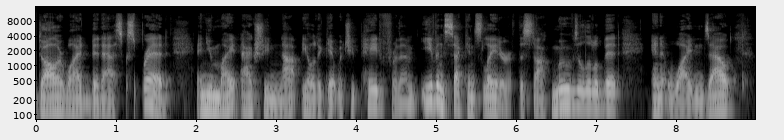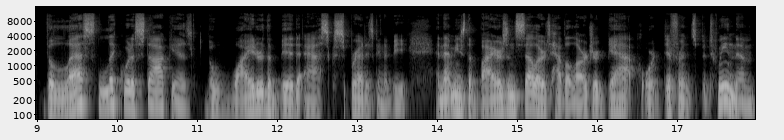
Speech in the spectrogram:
dollar wide bid ask spread and you might actually not be able to get what you paid for them even seconds later. If the stock moves a little bit and it widens out, the less liquid a stock is, the wider the bid ask spread is going to be. And that means the buyers and sellers have a larger gap or difference between them.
